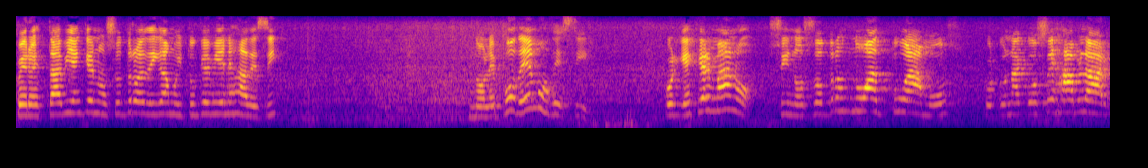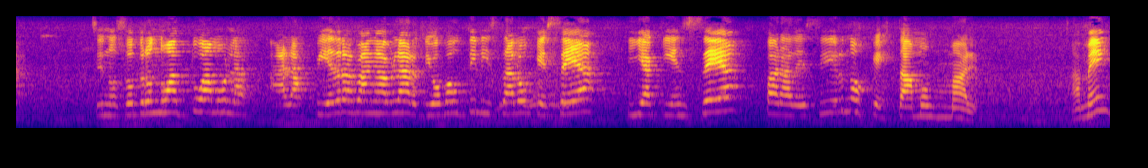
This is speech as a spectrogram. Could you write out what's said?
Pero está bien que nosotros le digamos, ¿y tú qué vienes a decir? No le podemos decir. Porque es que, hermano, si nosotros no actuamos, porque una cosa es hablar, si nosotros no actuamos, a las piedras van a hablar, Dios va a utilizar lo que sea y a quien sea para decirnos que estamos mal. Amén.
